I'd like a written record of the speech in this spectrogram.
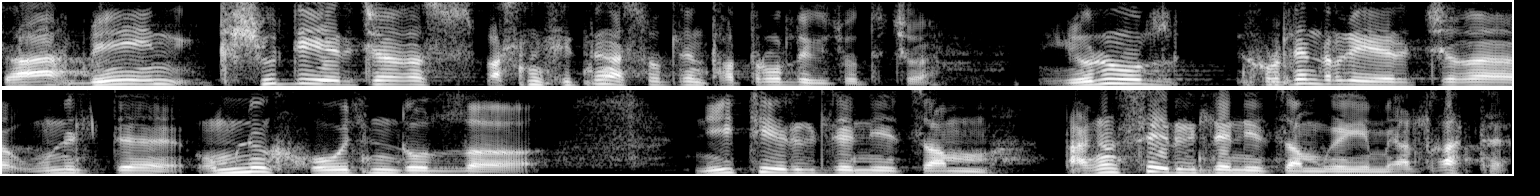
За би энэ гişүүдийн ярьж байгаагаас бас нэг хэдэн асуудлыг тодруулъя гэж бодож байгаа. Ер нь бол их хурлын дарга ярьж байгаа үнэлдээ өмнөх хуулинд бол э, нийтийн хэрэглээний зам, дагнсан хэрэглээний зам гэх юм ялгаатай.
